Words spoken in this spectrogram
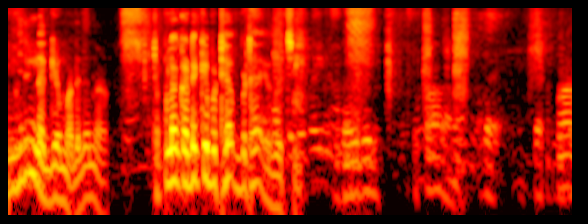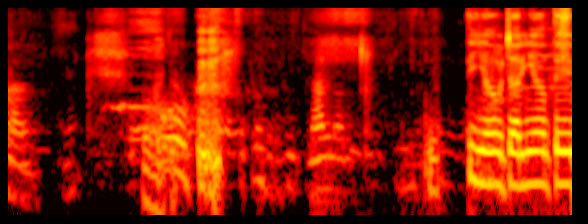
ਵੀਰੇ ਲੱਗੇ ਮੜ ਦੇ ਨਾਲ। ਚੱਪਲਾਂ ਕੱਢ ਕੇ ਬਿਠਾ ਬਿਠਾਇਓ ਵਿੱਚ। ਧੀਆਂ ਵਿਚਾਰੀਆਂ ਤੇ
